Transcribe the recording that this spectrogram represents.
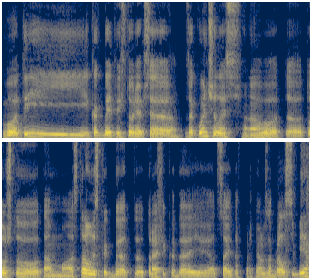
Вот, и как бы эта история вся закончилась, а, вот, э, то, что там осталось как бы от трафика, да, и от сайтов партнер забрал себе,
